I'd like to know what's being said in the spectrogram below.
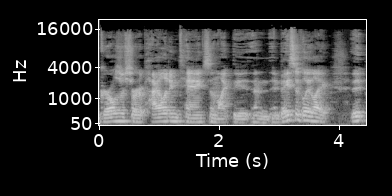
girls are sort of piloting tanks and like the and and basically like the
